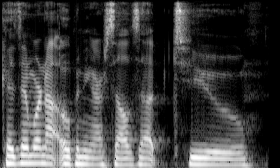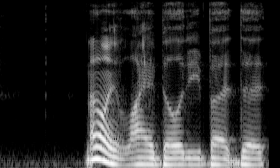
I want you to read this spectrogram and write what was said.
Because then we're not opening ourselves up to not only liability, but the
